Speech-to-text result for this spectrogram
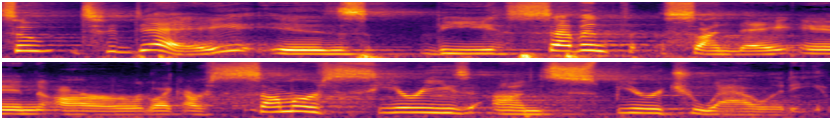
So today is the seventh Sunday in our like our summer series on spirituality.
